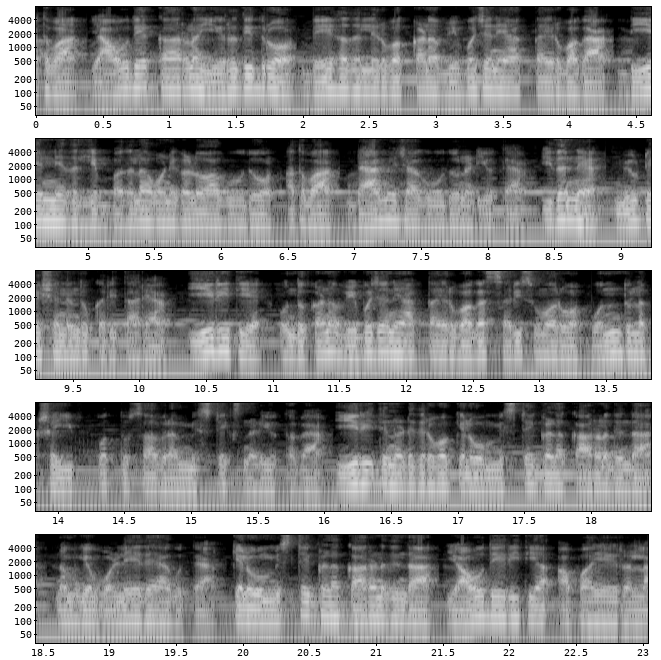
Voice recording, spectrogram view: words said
ಅಥವಾ ಯಾವುದೇ ಕಾರಣ ಇರದಿದ್ರೂ ದೇಹದಲ್ಲಿರುವ ಕಣ ವಿಭಜನೆ ಆಗ್ತಾ ಇರುವಾಗ ಡಿಎನ್ಎದಲ್ಲಿ ಬದಲಾವಣೆಗಳು ಆಗುವುದು ಅಥವಾ ಡ್ಯಾಮೇಜ್ ಆಗುವುದು ನಡೆಯುತ್ತೆ. ಇದನ್ನೇ ಮ್ಯೂಟೇಶನ್ ಎಂದು ಕರೀತಾರೆ. ಈ ರೀತಿ ಒಂದು ಕಣ ವಿಭಜನೆ ಆಗ್ತಾ ಇರುವಾಗ ಸರಿಸುಮಾರು ಒಂದು ಲಕ್ಷ ಇಪ್ಪತ್ತು ಸಾವಿರ ಮಿಸ್ಟೇಕ್ಸ್ ನಡೆಯುತ್ತವೆ. ಈ ರೀತಿ ನಡೆದಿರುವ ಕೆಲವು ಮಿಸ್ಟೇಕ್ಗಳ ಕಾರಣದಿಂದ ನಮಗೆ ಒಳ್ಳೆಯದೇ ಆಗುತ್ತೆ. ಕೆಲವು ಮಿಸ್ಟೇಕ್ಗಳ ಕಾರಣದಿಂದ ಯಾವುದೇ ರೀತಿಯ ಅಪಾಯ ಇರಲ್ಲ.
